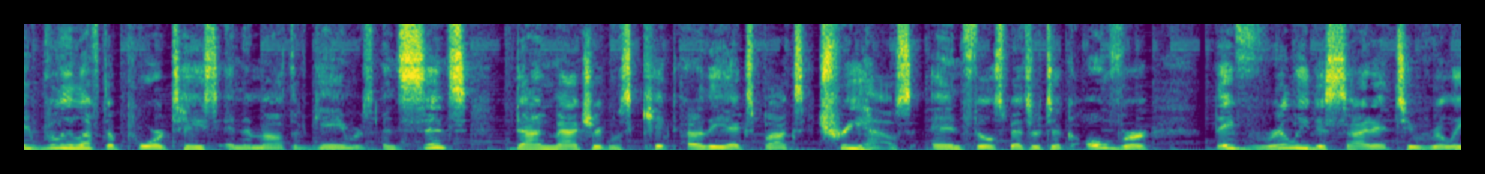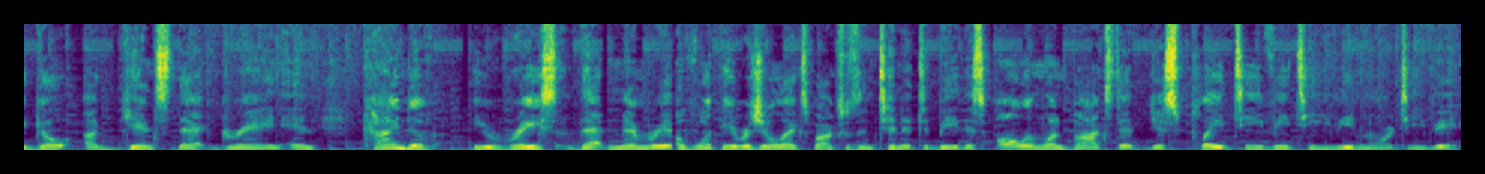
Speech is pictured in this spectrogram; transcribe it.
it really left a poor taste in the mouth of gamers. And since Don Mattrick was kicked out of the Xbox treehouse and Phil Spencer took over, they've really decided to really go against that grain and kind of erase that memory of what the original Xbox was intended to be. This all-in-one box that just played TV, TV, and more TV.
